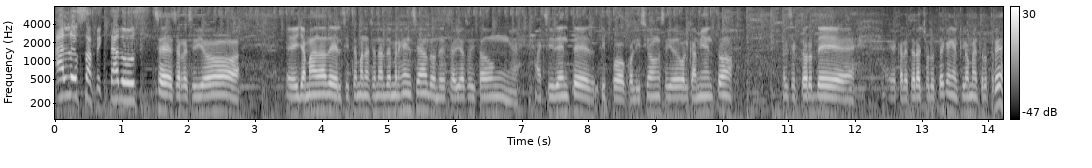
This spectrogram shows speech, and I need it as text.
a los afectados. Se, recibió eh, llamada del Sistema Nacional de Emergencia donde se había solicitado un eh, accidente de tipo colisión seguido de volcamiento el sector de eh, carretera Choluteca en el kilómetro 3.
